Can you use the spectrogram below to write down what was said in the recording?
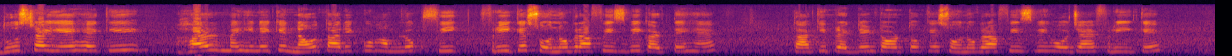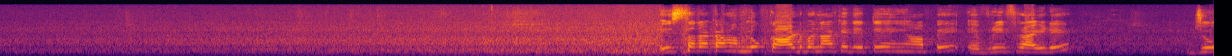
दूसरा ये है कि हर महीने के नौ तारीख को हम लोग फ्री फ्री के सोनोग्राफीज़ भी करते हैं, ताकि प्रेग्नेंट औरतों के सोनोग्राफीज़ भी हो जाए फ्री के। इस तरह का हम लोग कार्ड बना के देते हैं यहाँ पे एवरी फ्राइडे जो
